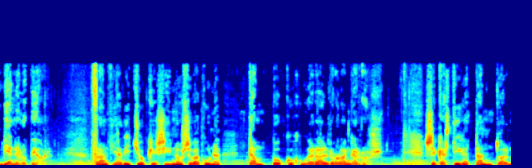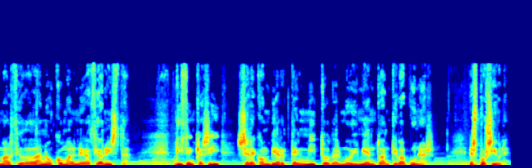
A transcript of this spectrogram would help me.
viene lo peor. Francia ha dicho que si no se vacuna, tampoco jugará el Roland Garros. Se castiga tanto al mal ciudadano como al negacionista. Dicen que así se le convierte en mito del movimiento antivacunas. Es posible,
